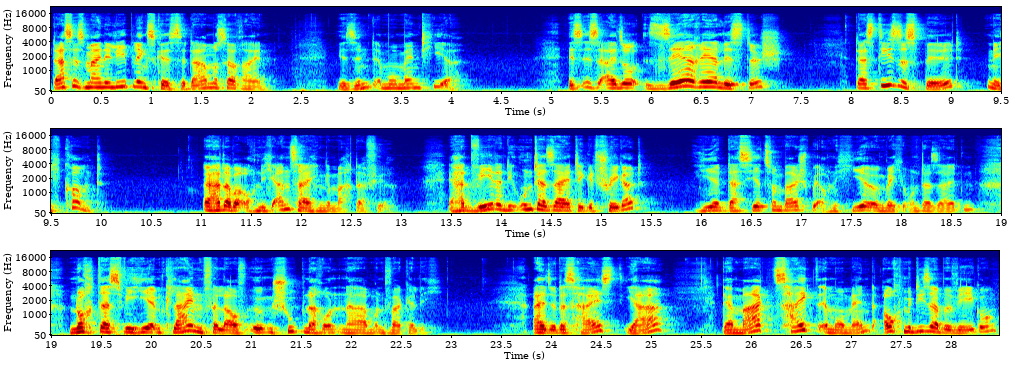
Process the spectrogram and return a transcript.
Das ist meine Lieblingskiste, da muss er rein. Wir sind im Moment hier. Es ist also sehr realistisch, dass dieses Bild nicht kommt. Er hat aber auch nicht Anzeichen gemacht dafür. Er hat weder die Unterseite getriggert, hier das hier zum Beispiel, auch nicht hier irgendwelche Unterseiten, noch dass wir hier im kleinen Verlauf irgendeinen Schub nach unten haben und wackelig. Also das heißt, ja, der Markt zeigt im Moment, auch mit dieser Bewegung,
